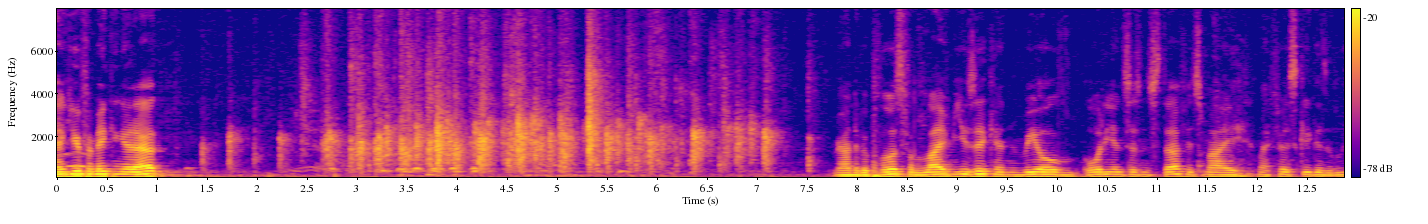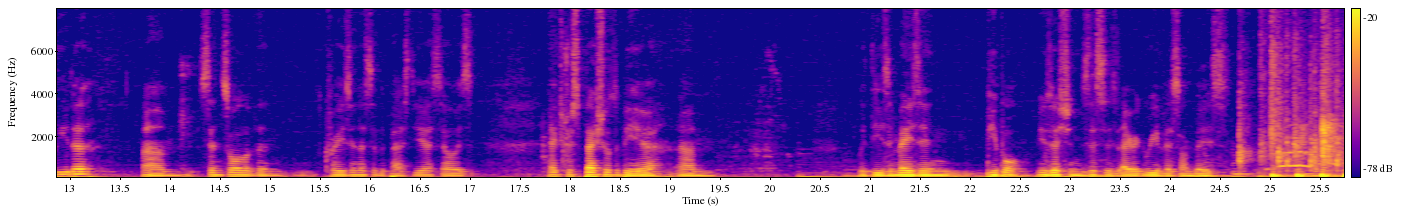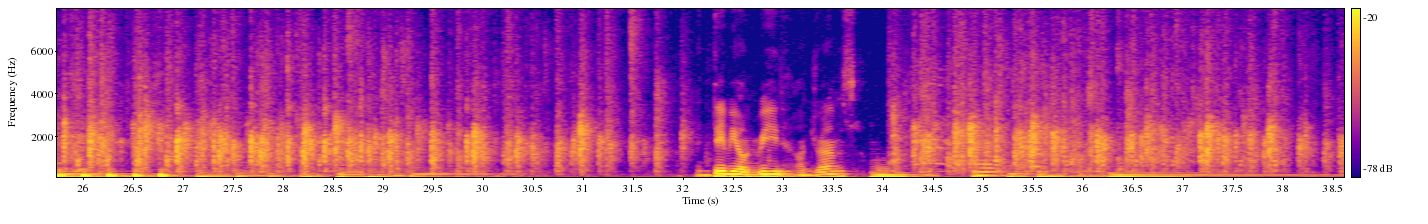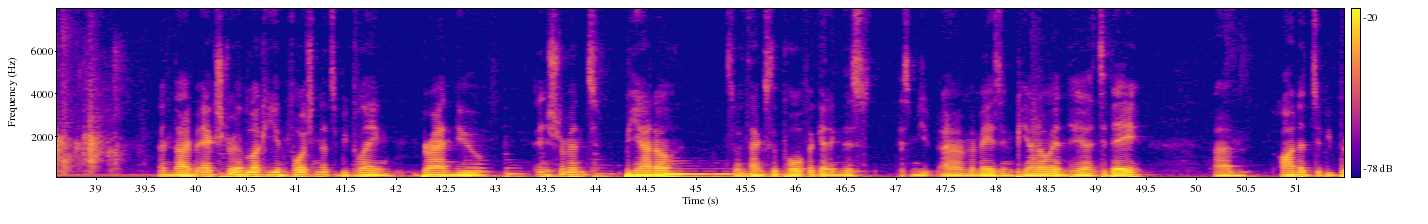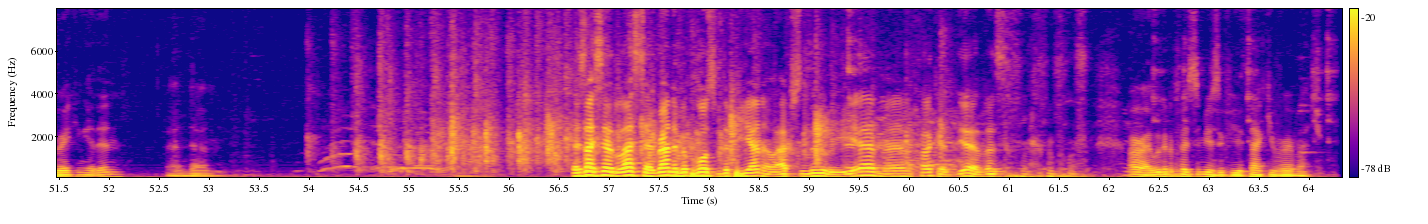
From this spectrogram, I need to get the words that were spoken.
Thank you for making it out. Round of applause for live music and real audiences and stuff. It's my, my first gig as a leader um, since all of the craziness of the past year, so it's extra special to be here um, with these amazing people, musicians. This is Eric Revis on bass. Damion Reid on drums. And I'm extra lucky and fortunate to be playing brand new instrument, piano. So thanks to Paul for getting this this um, amazing piano in here today. I'm honored to be breaking it in, and um, as I said last set, round of applause for the piano. Absolutely, yeah, man. Fuck it, yeah. Let's. All right, we're gonna play some music for you. Thank you very much.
